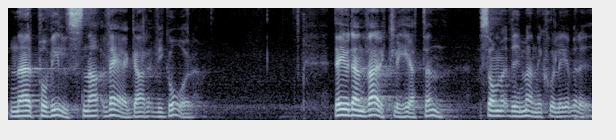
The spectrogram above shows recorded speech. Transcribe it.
när på vilsna vägar vi går. Det är ju den verkligheten som vi människor lever i.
